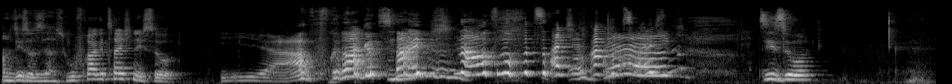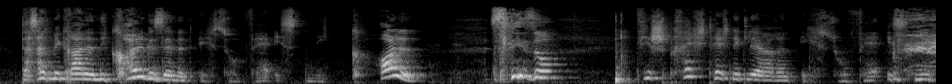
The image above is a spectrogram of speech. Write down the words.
Und sie so, Sasu, Fragezeichen? Ich so, ja, Fragezeichen, Ausrufezeichen, Fragezeichen. Sie so, das hat mir gerade Nicole gesendet. Ich so, wer ist Nicole? Sie so, die Sprechtechniklehrerin. Ich so, wer ist Nicole?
